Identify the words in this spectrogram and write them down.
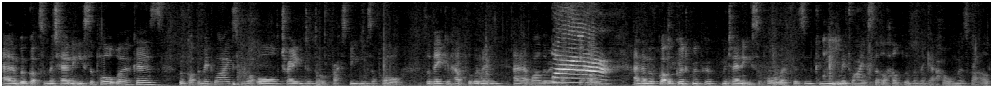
Um, we've got some maternity support workers. We've got the midwives who are all trained in sort of breastfeeding support, so they can help the women uh, while they're in hospital. And then we've got a good group of maternity support workers and community midwives that will help them when they get home as well.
